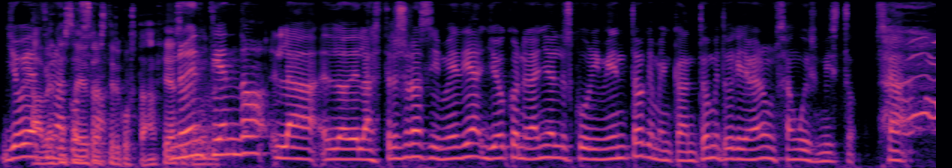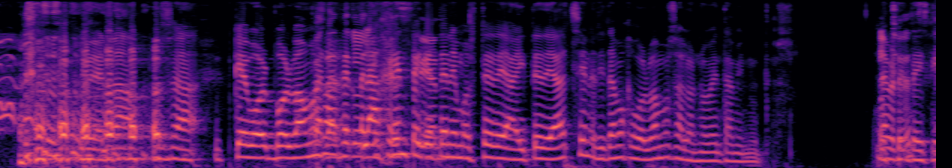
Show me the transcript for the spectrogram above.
yo voy a, A decir una veces hay cosa. otras circunstancias No ¿no? entiendo la- lo de las tres horas y media. Yo, con el año del descubrimiento, que me encantó, me tuve que llevar un sándwich mixto. O sea, de verdad. O sea, que vol- volvamos Para a... hacer la La, gente que tenemos TDA y TDAH necesitamos que volvamos a los 90 minutos. La verdad es que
